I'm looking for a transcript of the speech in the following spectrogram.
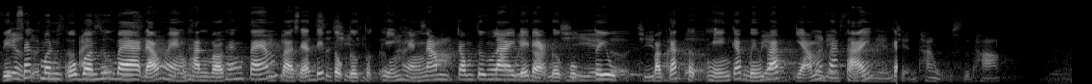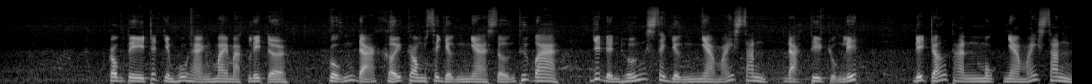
Việc xác minh của bên thứ ba đã hoàn thành vào tháng 8 và sẽ tiếp tục được thực hiện hàng năm trong tương lai để đạt được mục tiêu bằng cách thực hiện các biện pháp giảm phát thải. Công ty trách nhiệm hữu hạn Mai Mạc Leader cũng đã khởi công xây dựng nhà xưởng thứ ba với định hướng xây dựng nhà máy xanh đạt tiêu chuẩn LEED để trở thành một nhà máy xanh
